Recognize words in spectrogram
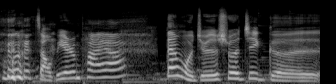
找别人拍啊。但我觉得说这个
